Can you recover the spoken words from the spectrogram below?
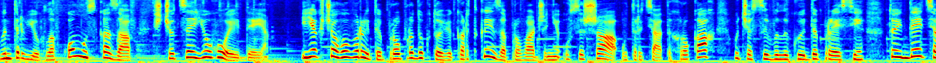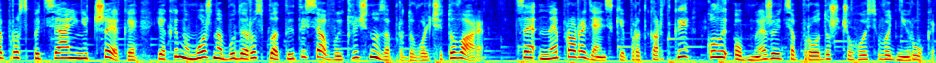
в інтерв'ю главкому сказав, що це його ідея. І якщо говорити про продуктові картки, запроваджені у США у 30-х роках у часи Великої депресії, то йдеться про спеціальні чеки, якими можна буде розплатитися виключно за продовольчі товари. Це не про радянські продкартки, коли обмежується продаж чогось в одні руки.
